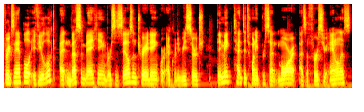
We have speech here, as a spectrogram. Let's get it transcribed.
For example, if you look at investment banking versus sales and trading or equity research, they make 10 to 20% more as a first year analyst,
